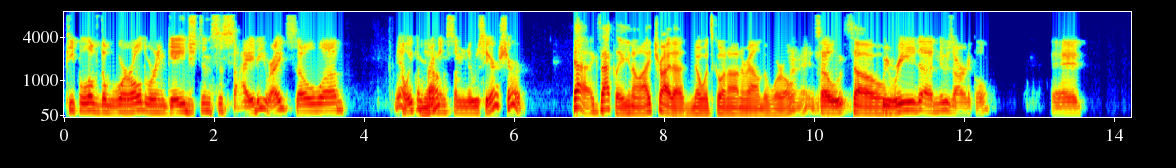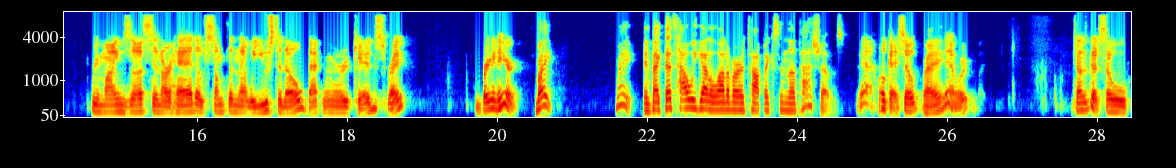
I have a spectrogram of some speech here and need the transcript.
people of the world. We're engaged in society, right? So um, yeah, we can bring in some news here. Sure. Yeah, exactly. You know, I try to know what's going on around the world. right. So So we read a news article. It reminds us in our head of something that we used to know back when we were kids, right? Bring it here. right, right. In fact, that's how we got a lot of our topics in the past shows. Yeah. Okay. So Right. Yeah, we're, sounds good. So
